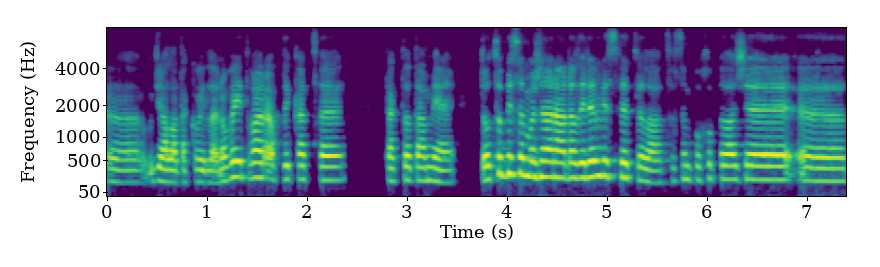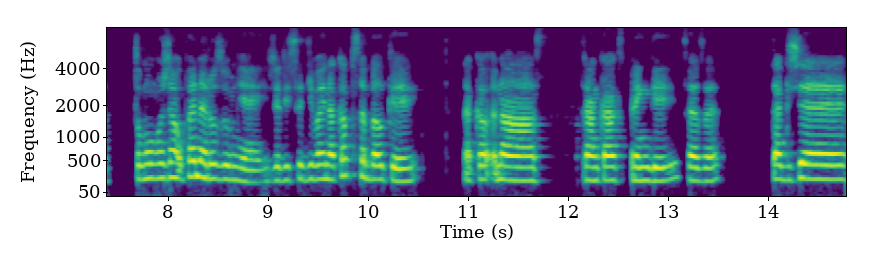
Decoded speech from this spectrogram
uh, udělala takovýhle nový tvar aplikace, tak to tam je. To, co by se možná ráda lidem vysvětlila, co jsem pochopila, že e, tomu možná úplně nerozumějí, že když se dívají na kapsebelky na, na stránkách springy.cz, takže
